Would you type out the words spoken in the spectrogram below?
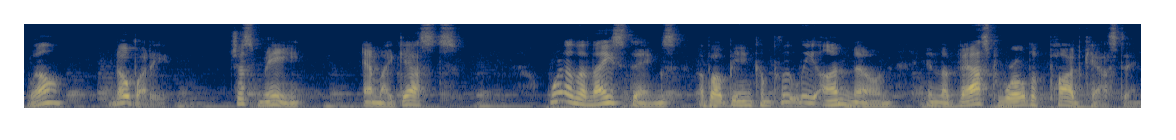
well, nobody. Just me and my guests. One of the nice things about being completely unknown in the vast world of podcasting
